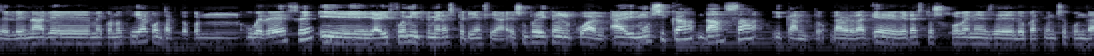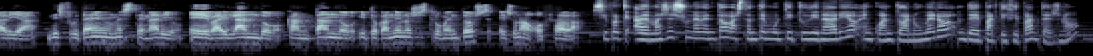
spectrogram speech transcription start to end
Elena, que me conocía, contactó con VDF y ahí fue mi primera experiencia. Es un proyecto en el cual hay música, danza y canto. La verdad que ver a estos jóvenes de educación secundaria disfrutar en un escenario, eh, bailando, cantando y tocando en los instrumentos es una gozada. Sí, porque además es un evento bastante multitudinario en cuanto a número de participantes, ¿no?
